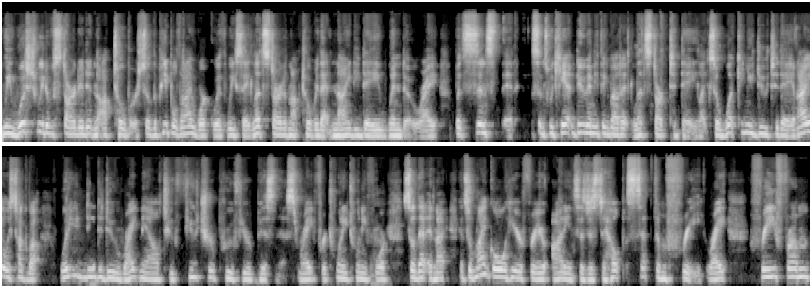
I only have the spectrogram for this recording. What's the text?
we wish we'd have started in october. So the people that i work with we say let's start in october that 90 day window right? But since it, since we can't do anything about it let's start today. Like so what can you do today? And i always talk about what do you need to do right now to future proof your business right for 2024 so that and i and so my goal here for your audience is just to help set them free right? Free from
